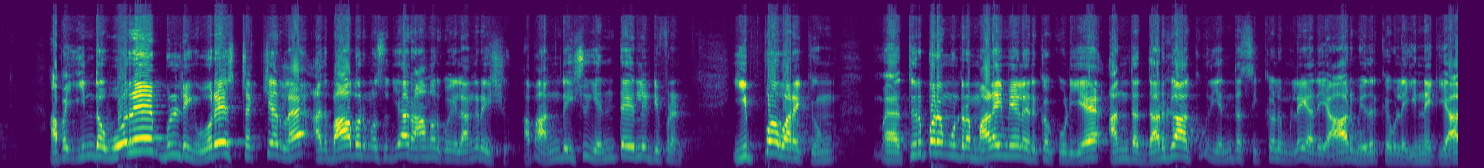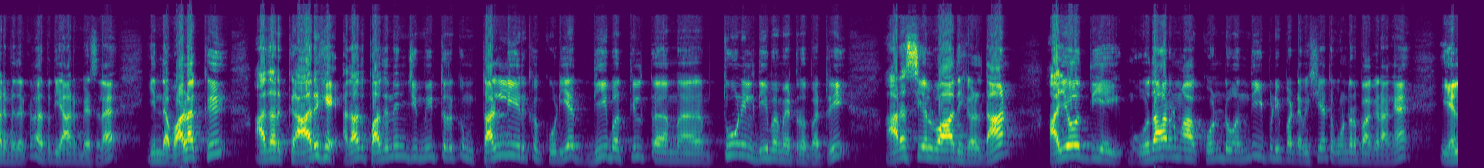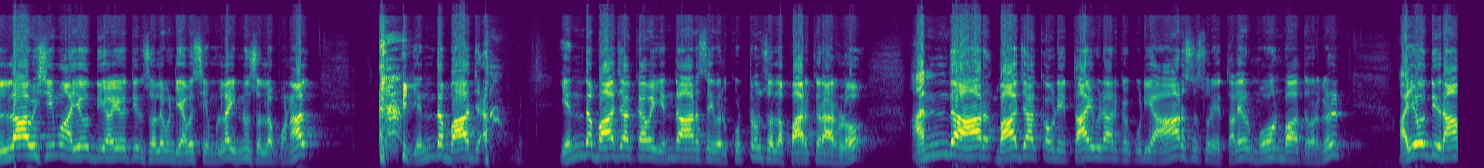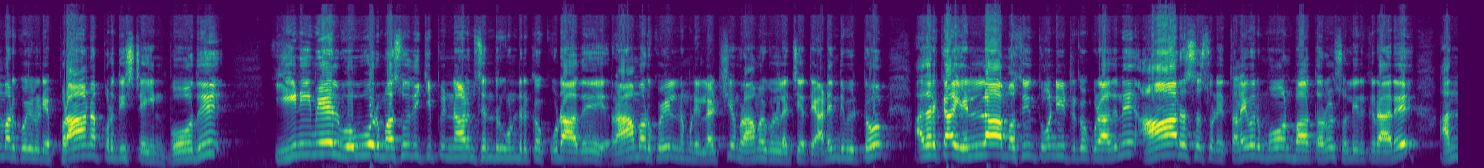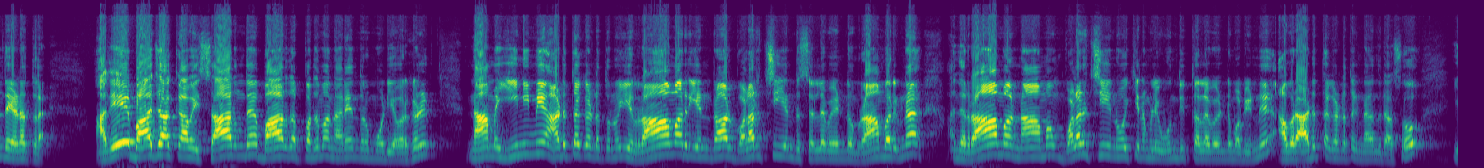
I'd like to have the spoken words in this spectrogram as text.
அப்போ இந்த ஒரே பில்டிங் ஒரே ஸ்ட்ரக்சரில் அது பாபர் மசூதியா ராமர் கோயிலாங்கிற இஷ்யூ அப்போ அந்த இஷ்யூ என்டையர்லி டிஃப்ரெண்ட் இப்போ வரைக்கும் திருப்பரங்குன்ற திருப்பரங்குன்றம் மலை மேலே இருக்கக்கூடிய அந்த தர்காவுக்கு எந்த சிக்கலும் இல்லை. அதை யாரும் எதிர்க்கவில்லை. இன்னைக்கு யாரும் எதிர்க்கல அதை பற்றி யாரும் பேசலை. இந்த வழக்கு அதற்கு அருகே அதாவது பதினஞ்சு மீட்டருக்கும் தள்ளி இருக்கக்கூடிய தீபத்தில் தூணில் தீபம் ஏற்றுவது பற்றி அரசியல்வாதிகள் தான் அயோத்தியை உதாரணமாக கொண்டு வந்து இப்படிப்பட்ட விஷயத்தை கொண்டு வர பார்க்குறாங்க. எல்லா விஷயமும் அயோத்தி அயோத்தின்னு சொல்ல வேண்டிய அவசியம் இல்லை. இன்னும் சொல்ல போனால் எந்த பாஜ எந்த பாஜகவை எந்த அரசை இவர் குற்றம் சொல்ல பார்க்கிறார்களோ அந்த ஆர் பாஜகவுடைய தாய் வீடாக இருக்கக்கூடிய ஆர்எஸ்எஸ் உடைய தலைவர் மோகன் பாத் அவர்கள் அயோத்தி ராமர் கோயிலுடைய பிராண பிரதிஷ்டையின் போது இனிமேல் ஒவ்வொரு மசூதிக்கு பின்னாலும் சென்று கொண்டிருக்கக்கூடாது ராமர் கோயில் நம்முடைய லட்சியம் ராமர் கோயில் லட்சியத்தை அடைந்து விட்டோம். அதற்காக எல்லா மசூதியும் தோண்டிட்டு இருக்கக்கூடாதுன்னு ஆர்எஸ்எஸ் உடைய தலைவர் மோகன் பாத் அவர்கள் சொல்லியிருக்கிறாரு அந்த இடத்துல. அதே பாஜகவை சார்ந்த பாரத பிரதமர் நரேந்திர மோடி அவர்கள் நாம இனிமே அடுத்த கட்டத்தை நோக்கி ராமர் என்றால் வளர்ச்சி என்று செல்ல வேண்டும். ராமர்னா அந்த ராம நாமம் வளர்ச்சியை நோக்கி நம்மளை உந்தி தள்ள வேண்டும் அப்படின்னு அவர் அடுத்த கட்டத்துக்கு நடந்துட்டார் ஸோ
